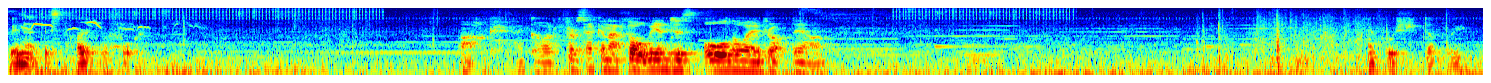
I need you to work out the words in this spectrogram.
been at this part before. Oh, okay, thank God. For a second I thought we had just all the way dropped down. I pushed up bricks.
